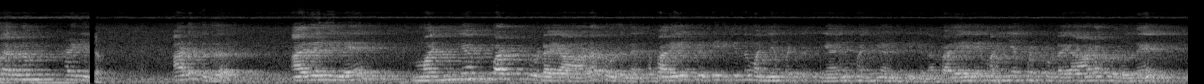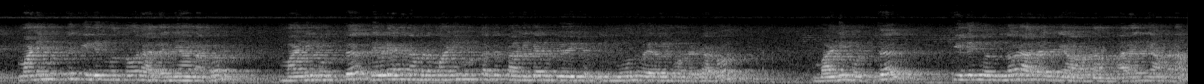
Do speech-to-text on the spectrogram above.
ചരണം കഴിഞ്ഞില്ല അടുത്തത് അരയിലെ മഞ്ഞപ്പട്ടുടയാട തൊഴുന്നൽ. അപ്പൊ അരയിൽ കെട്ടിയിരിക്കുന്ന മഞ്ഞപ്പെട്ട്. ഞാൻ മഞ്ഞ ഇട്ടിരിക്കുന്നത്. അപ്പൊ അരയിലെ മഞ്ഞപ്പട്ടുടയാട തൊഴുന്നൽ മണിമുത്ത് കിലുങ്ങുന്നോർ അരഞ്ഞാണ് അപ്പം മണിമുത്ത് ഇവിടെയാണ് നമ്മൾ മണിമുത്തൊക്കെ കാണിക്കാൻ ഉപയോഗിക്കും. ഈ മൂന്ന് പേരെ കൊണ്ടിട്ട് അപ്പം മണിമുത്ത് കിലുങ്ങുന്നോർ അരഞ്ഞാണം അരഞ്ഞാണം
